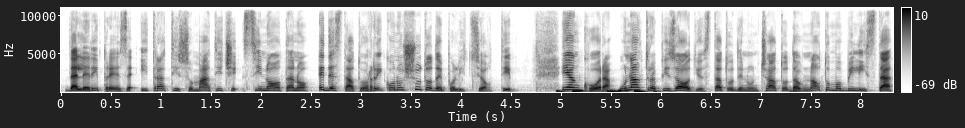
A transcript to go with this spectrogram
Dalle riprese i tratti somatici si notano ed è stato riconosciuto dai poliziotti. E ancora, un altro episodio è stato denunciato da un automobilista.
